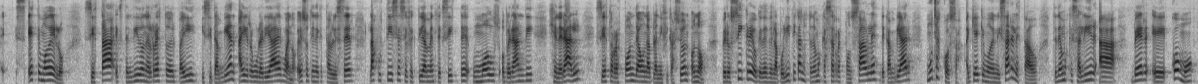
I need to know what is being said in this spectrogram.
este modelo si está extendido en el resto del país y si también hay irregularidades, bueno, eso tiene que establecer la justicia si efectivamente existe un modus operandi general, si esto responde a una planificación o no. Pero sí creo que desde la política nos tenemos que hacer responsables de cambiar muchas cosas. Aquí hay que modernizar el Estado, tenemos que salir a ver eh, cómo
